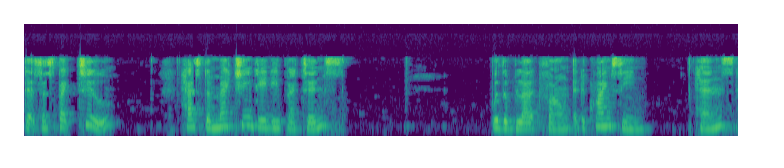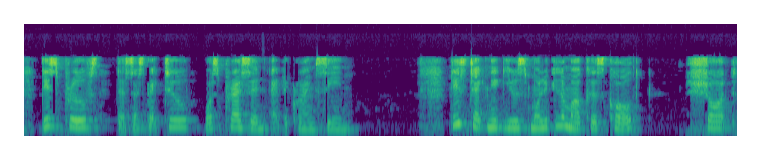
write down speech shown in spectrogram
that suspect 2 has the matching DNA patterns with the blood found at the crime scene. Hence, this proves that suspect 2 was present at the crime scene. This technique used molecular markers called short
